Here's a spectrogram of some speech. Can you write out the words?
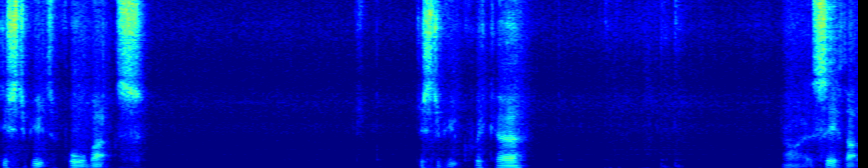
distribute to fullbacks, distribute quicker. Alright, let's see if that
